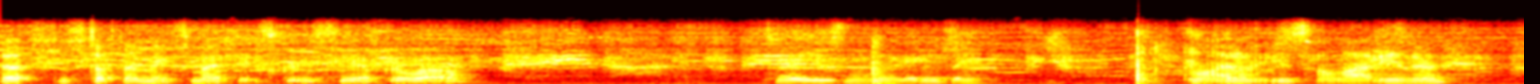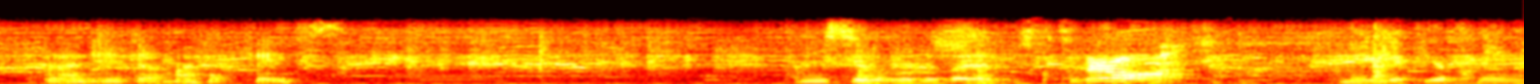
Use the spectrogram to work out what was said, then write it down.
That's the stuff that makes my face greasy after a while. So try using a little bit. Well, I don't use a lot either, but I need to get on my whole face. I just do a little bit just to make it feel clean.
